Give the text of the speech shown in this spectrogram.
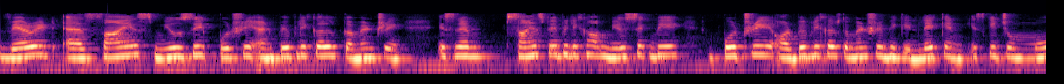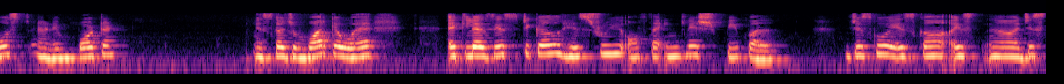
varied as science, music, poetry and biblical commentary. इसने साइंस पे भी लिखा म्यूज़िक भी पोट्री और बिब्लिकल कमेंट्री भी की लेकिन इसकी जो मोस्ट एंड इंपॉर्टेंट इसका जो वर्क है वो है ecclesiastical history of the English people जिसको इसका, इस जिस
